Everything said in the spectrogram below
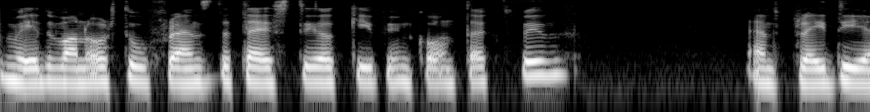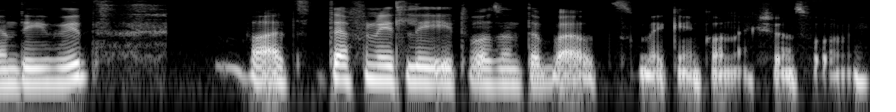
made one or two friends that I still keep in contact with and play D&D with. But definitely it wasn't about making connections for me.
